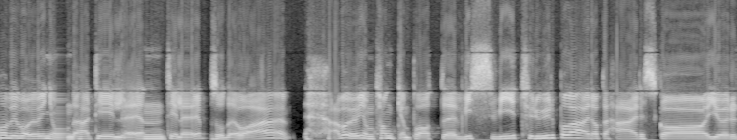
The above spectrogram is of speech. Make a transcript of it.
og Vi var jo innom det her tidlig, en tidligere episode. og jeg, jeg, var jo innom tanken på at eh, hvis vi tror på det her, at det her skal gjøre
